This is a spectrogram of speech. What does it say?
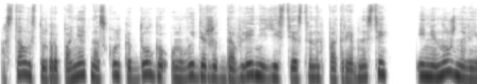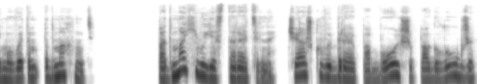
Осталось только понять, насколько долго он выдержит давление естественных потребностей и не нужно ли ему в этом подмахнуть. Подмахиваю я старательно, чашку выбираю побольше, поглубже.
